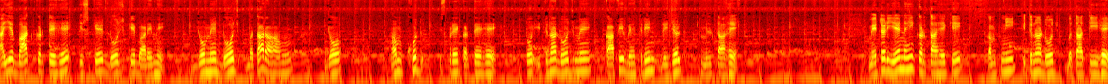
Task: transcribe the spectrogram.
आइए बात करते हैं इसके डोज के बारे में। जो मैं डोज बता रहा हूँ, जो हम खुद स्प्रे करते हैं। तो इतना डोज में काफ़ी बेहतरीन रिज़ल्ट मिलता है। मैटर ये नहीं करता है कि कंपनी कितना डोज बताती है।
